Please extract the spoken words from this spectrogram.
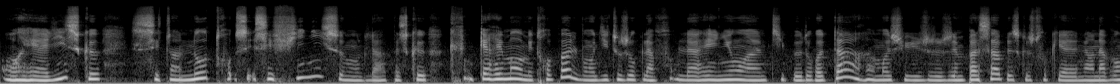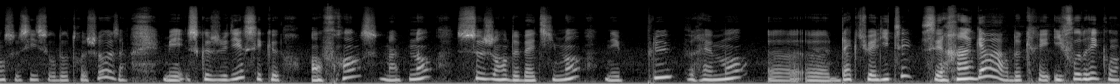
on réalise que c'est un autre. C'est fini ce monde-là. Parce que carrément en métropole, bon, on dit toujours que la, Réunion a un petit peu de retard. Moi, je n'aime pas ça parce que je trouve qu'elle en avance aussi sur d'autres choses. Mais ce que je veux dire, c'est que en France, maintenant, ce genre de bâtiment n'est plus vraiment euh, euh, d'actualité. C'est ringard de créer. Il faudrait qu'on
